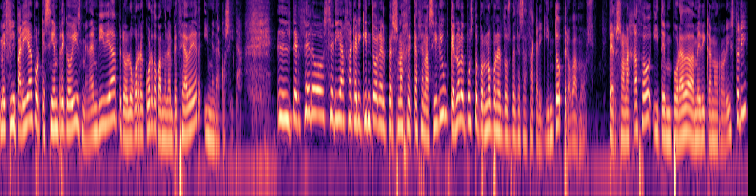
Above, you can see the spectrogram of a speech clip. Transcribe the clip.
me fliparía porque siempre que oís me da envidia, pero luego recuerdo cuando la empecé a ver y me da cosita. El tercero sería Zachary Quinto en el personaje que hace en Asylum, que no lo he puesto por no poner dos veces a Zachary Quinto, pero vamos, personajazo y temporada de American Horror Story.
